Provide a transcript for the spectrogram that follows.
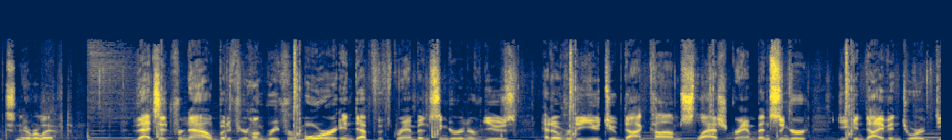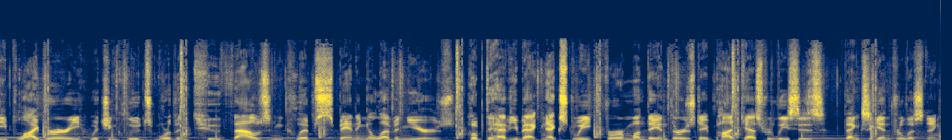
it's never left. That's it for now, but if you're hungry for more in-depth with Graham Bensinger interviews, head over to youtube.com slash Graham Bensinger. You can dive into our deep library, which includes more than 2,000 clips spanning 11 years. Hope to have you back next week for our Monday and Thursday podcast releases. Thanks again for listening.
